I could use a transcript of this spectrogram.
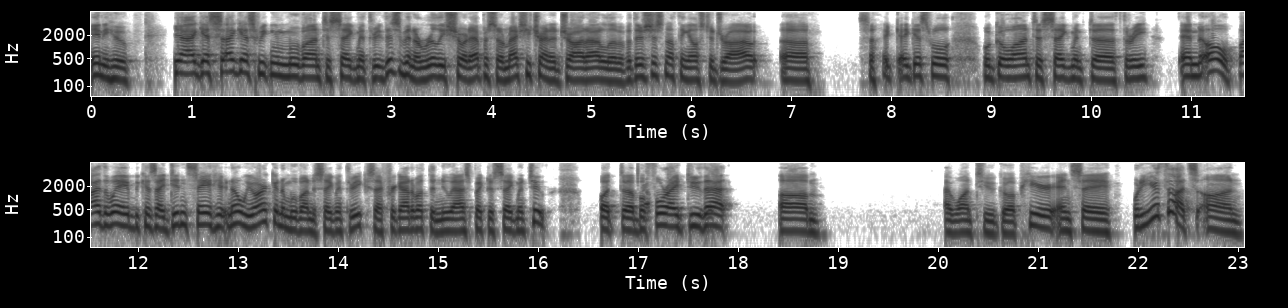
anywho, yeah, I guess I guess we can move on to segment three. This has been a really short episode. I'm actually trying to draw it out a little bit, but there's just nothing else to draw out. Uh, so I, I guess we'll we'll go on to segment uh, three. And oh, by the way, because I didn't say it here, no, we aren't going to move on to segment three because I forgot about the new aspect of segment two. But uh, before I do that, um, I want to go up here and say, what are your thoughts on?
